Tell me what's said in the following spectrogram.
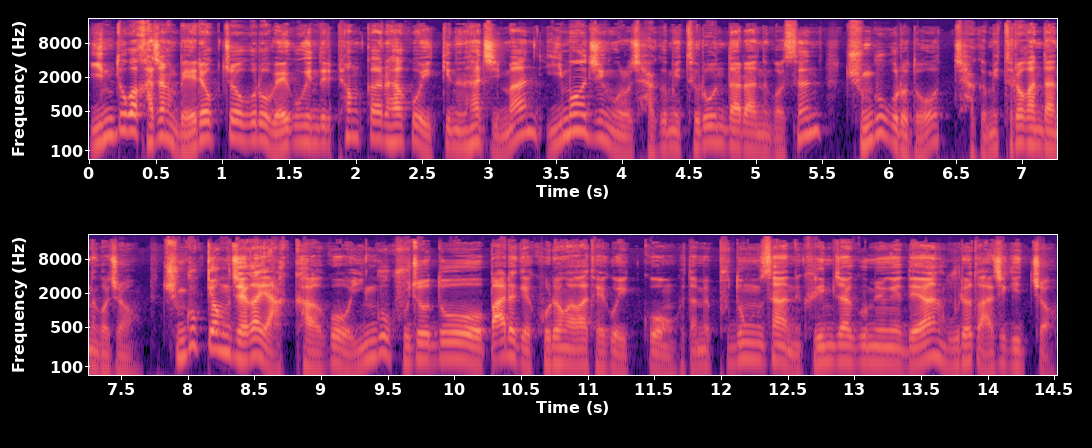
인도가 가장 매력적으로 외국인들이 평가를 하고 있기는 하지만 이머징으로 자금이 들어온다라는 것은 중국으로도 자금이 들어간다는 거죠. 중국 경제가 약하고 인구 구조도 빠르게 고령화가 되고 있고 그다음에 부동산 그림자 금융에 대한 우려도 아직 있죠.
